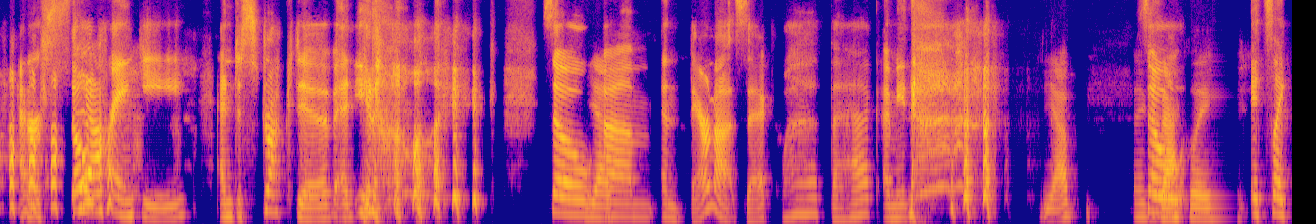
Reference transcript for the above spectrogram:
and are so yeah. cranky and destructive and you know like so yes. um and they're not sick. What the heck? I mean Yep. Exactly. So it's like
